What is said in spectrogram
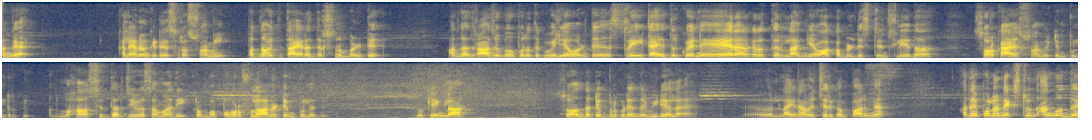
அங்கே கல்யாண வெங்கடேஸ்வர சுவாமி பத்மாவதி தாயாரை தரிசனம் பண்ணிட்டு அந்த ராஜகோபுரத்துக்கு வெளியே வந்துட்டு ஸ்ட்ரெயிட்டாக எதிர்க்கவே நேராக இருக்கிற தெருவில் அங்கேயே வாக்கபிள் டிஸ்டன்ஸ்லேயே தான் சொரக்காய சுவாமி டெம்பிள் இருக்குது அது மகா சித்தர் ஜீவ சமாதி ரொம்ப பவர்ஃபுல்லான டெம்பிள் அது. ஓகேங்களா ஸோ அந்த டெம்பிள் கூட இந்த வீடியோவில் லைனாக வச்சுருக்கேன் பாருங்கள் அதே போல் நெக்ஸ்ட் வந்து அங்கே வந்து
